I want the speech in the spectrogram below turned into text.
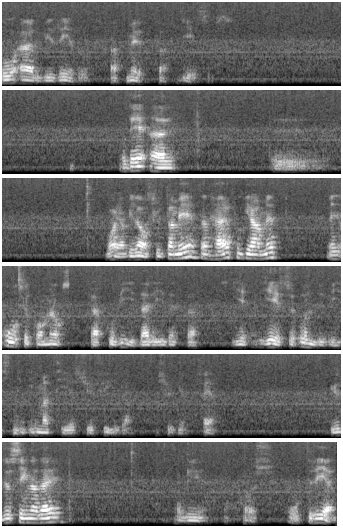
Då är vi redo att möta Jesus. Och det är eh, vad jag vill avsluta med det här programmet. Men återkommer också för att gå vidare i detta Jesu undervisning i Matteus 24 och 25. Gud välsigna dig och vi hörs återigen.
